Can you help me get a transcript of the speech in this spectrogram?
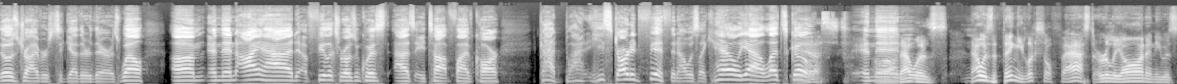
those drivers together there as well. Um, and then I had Felix Rosenqvist as a top five car. God, he started fifth, and I was like, hell yeah, let's go. Yes. And then oh, that was that was the thing. He looked so fast early on, and he was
